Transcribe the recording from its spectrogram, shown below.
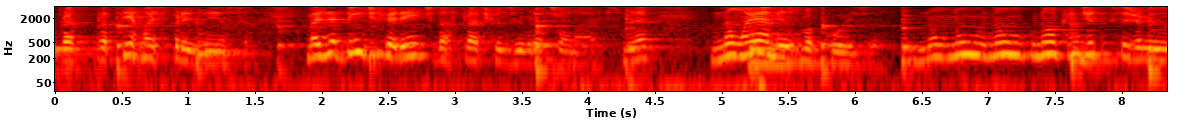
para ter mais presença. Mas é bem diferente das práticas vibracionais, né? Não é a mesma coisa. Não, não, não, não acredito que seja a mesma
